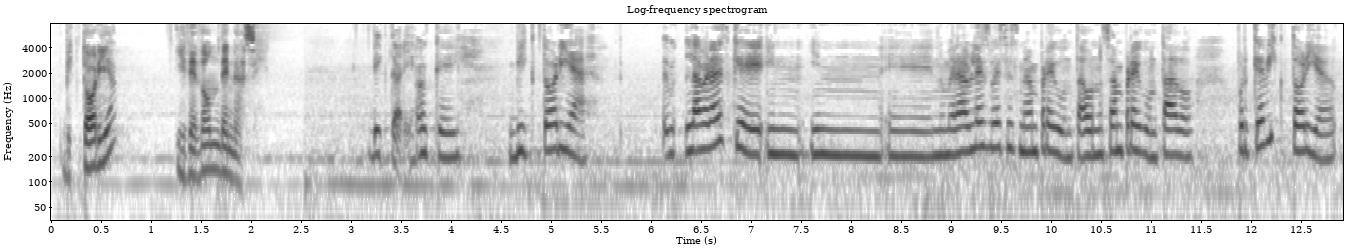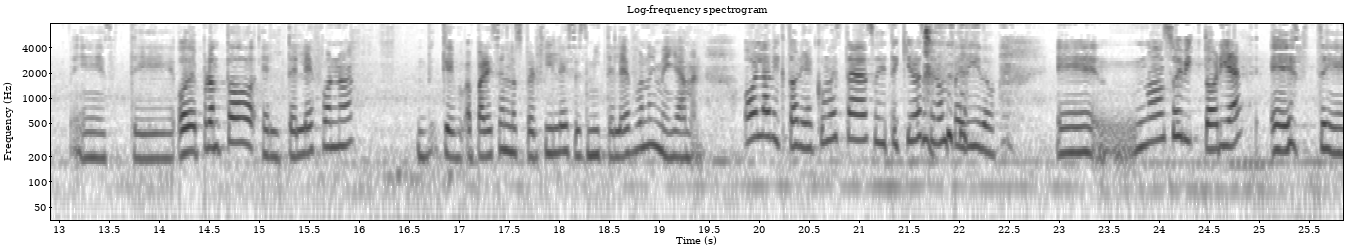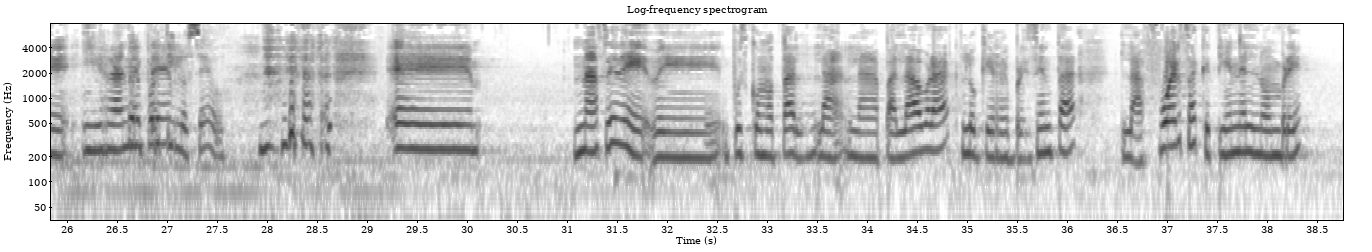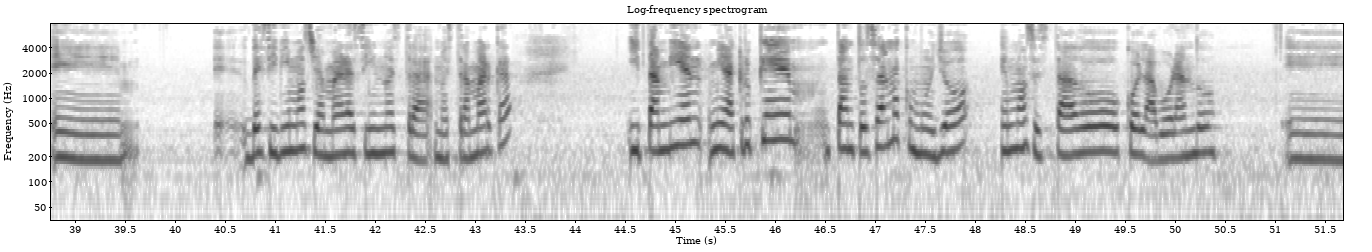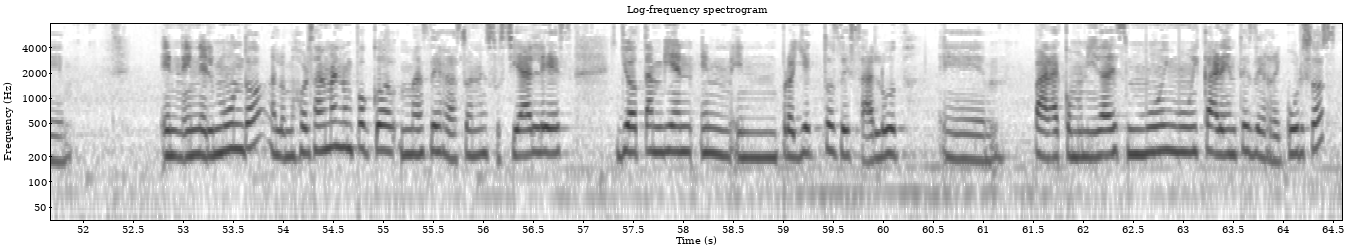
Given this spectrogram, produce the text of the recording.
Victoria y de dónde nace. Victoria. Ok, Victoria. Eh, La verdad es que in- in- eh, innumerables veces me han preguntado, nos han preguntado, ¿por qué Victoria? Este, o de pronto el teléfono que aparece en los perfiles es mi teléfono y me llaman. Hola Victoria, ¿cómo estás? Oye, te quiero hacer un pedido. Eh, no soy Victoria, este, y realmente Pero por ti lo sé. o- eh, nace de, de, pues como tal, la, la palabra, lo que representa, la fuerza que tiene el nombre, eh, eh, decidimos llamar así nuestra, nuestra marca. Y también, mira, creo que tanto Salma como yo hemos estado colaborando eh, en, en el mundo, a lo mejor Salma en un poco más de razones sociales, yo también en, en proyectos de salud eh, para comunidades muy, muy carentes de recursos.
